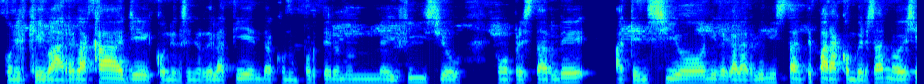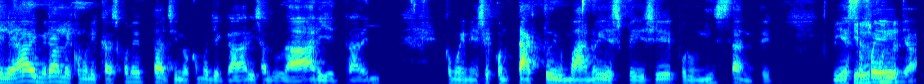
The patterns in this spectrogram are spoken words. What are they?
con el que barre la calle, con el señor de la tienda, con un portero en un edificio, como prestarle atención y regalarle un instante para conversar, no decirle, ay, mira, me comunicas con él tal, sino como llegar y saludar y entrar en, como en ese contacto de humano y de especie por un instante. Y eso, fue ya.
